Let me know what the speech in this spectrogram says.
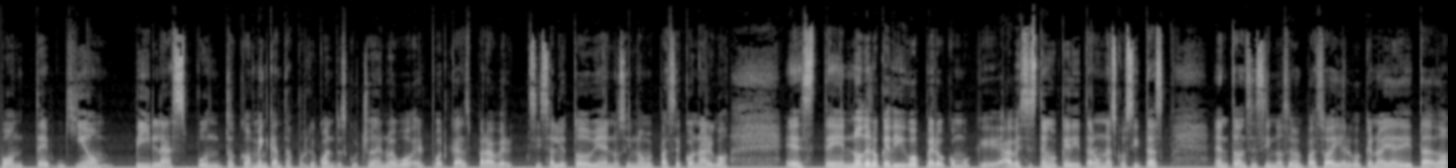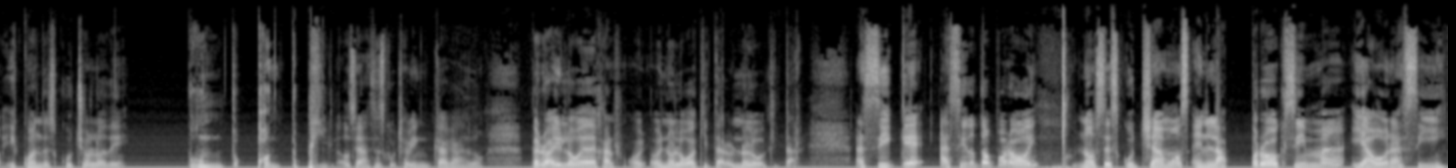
pontepilas.com. Me encanta porque cuando escucho de nuevo el podcast para ver si salió todo bien o si no me pasé con algo, este, no de lo que digo, pero como que a veces tengo que editar unas cositas. Entonces, si no se me pasó ahí algo que no haya editado y cuando escucho lo de punto, ponte pila. O sea, se escucha bien cagado. Pero ahí lo voy a dejar. Hoy, hoy, no lo voy a quitar, hoy no lo voy a quitar. Así que ha sido todo por hoy. Nos escuchamos en la próxima. Y ahora sí.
